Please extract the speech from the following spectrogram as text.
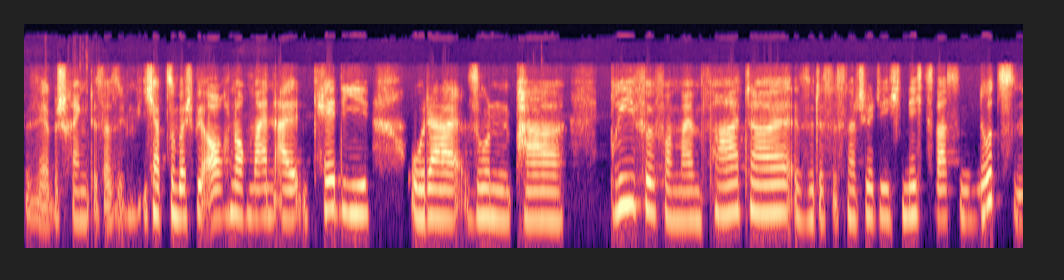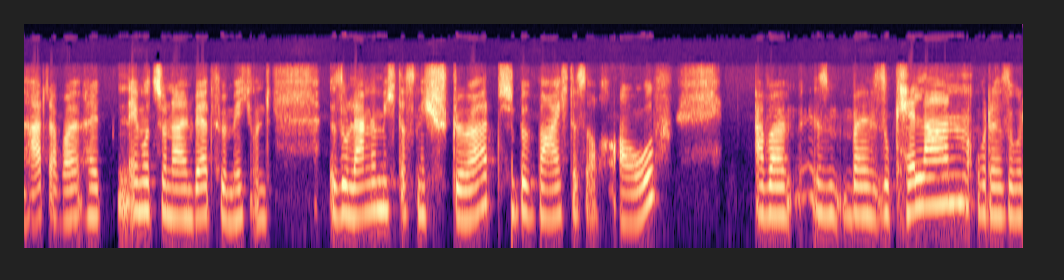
sehr beschränkt ist. Also ich habe zum Beispiel auch noch meinen alten Teddy oder so ein paar Briefe von meinem Vater. Also das ist natürlich nichts, was einen Nutzen hat, aber halt einen emotionalen Wert für mich. Und solange mich das nicht stört, bewahre ich das auch auf. Aber bei so Kellern oder so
